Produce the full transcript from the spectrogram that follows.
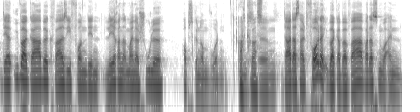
der Übergabe quasi von den Lehrern an meiner Schule hops genommen wurden. Ach krass. Und, ähm, da das halt vor der Übergabe war, war das nur ein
